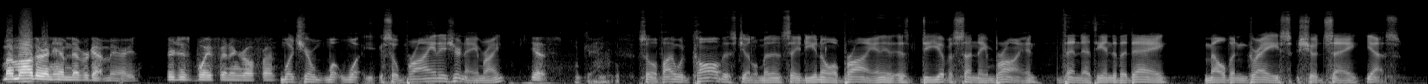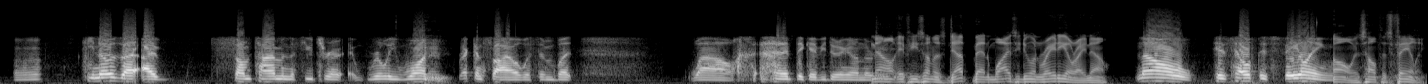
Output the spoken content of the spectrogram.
My mother and him never got married. They're just boyfriend and girlfriend. What's your what? what so Brian is your name, right? Yes. Okay. So if I would call this gentleman and say, "Do you know a Brian? Is, do you have a son named Brian?" Then at the end of the day, Melvin Grace should say yes. hmm He knows that I, sometime in the future, really want to reconcile with him, but wow, I didn't think I'd be doing it on the Now, radio. if he's on his deathbed, why is he doing radio right now? No, his health is failing. Oh, his health is failing.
